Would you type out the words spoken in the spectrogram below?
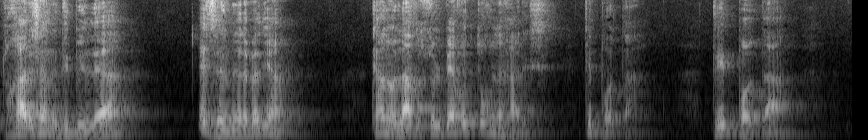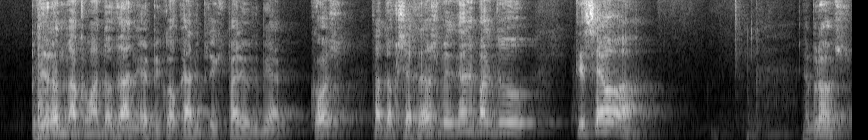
του χαρίσανε την πηλαία. Έτσι δεν είναι, ρε παιδιά. Κάνω λάθος στο Ολυμπιακό, τι του έχουν χαρίσει. Τίποτα. Τίποτα. Πληρώνουμε ακόμα το δάνειο επικόκαλη που έχει πάρει ο Ολυμπιακός. Θα το ξεχρεώσουμε γιατί κάνει πάλι του της ΕΟΑ. Εμπρός.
